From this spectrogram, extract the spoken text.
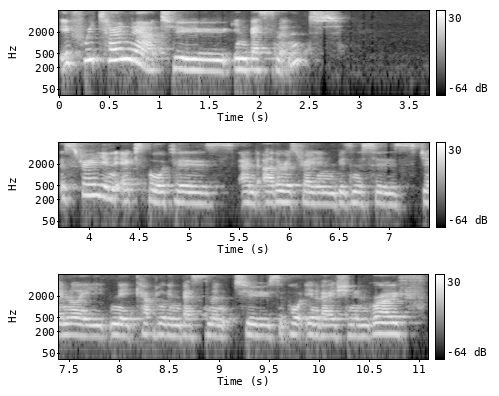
If we turn now to investment, Australian exporters and other Australian businesses generally need capital investment to support innovation and growth,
